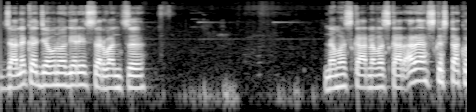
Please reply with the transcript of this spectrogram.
झालं का जेवण वगैरे सर्वांचं? नमस्कार नमस्कार. अरे असं कसं टाकू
